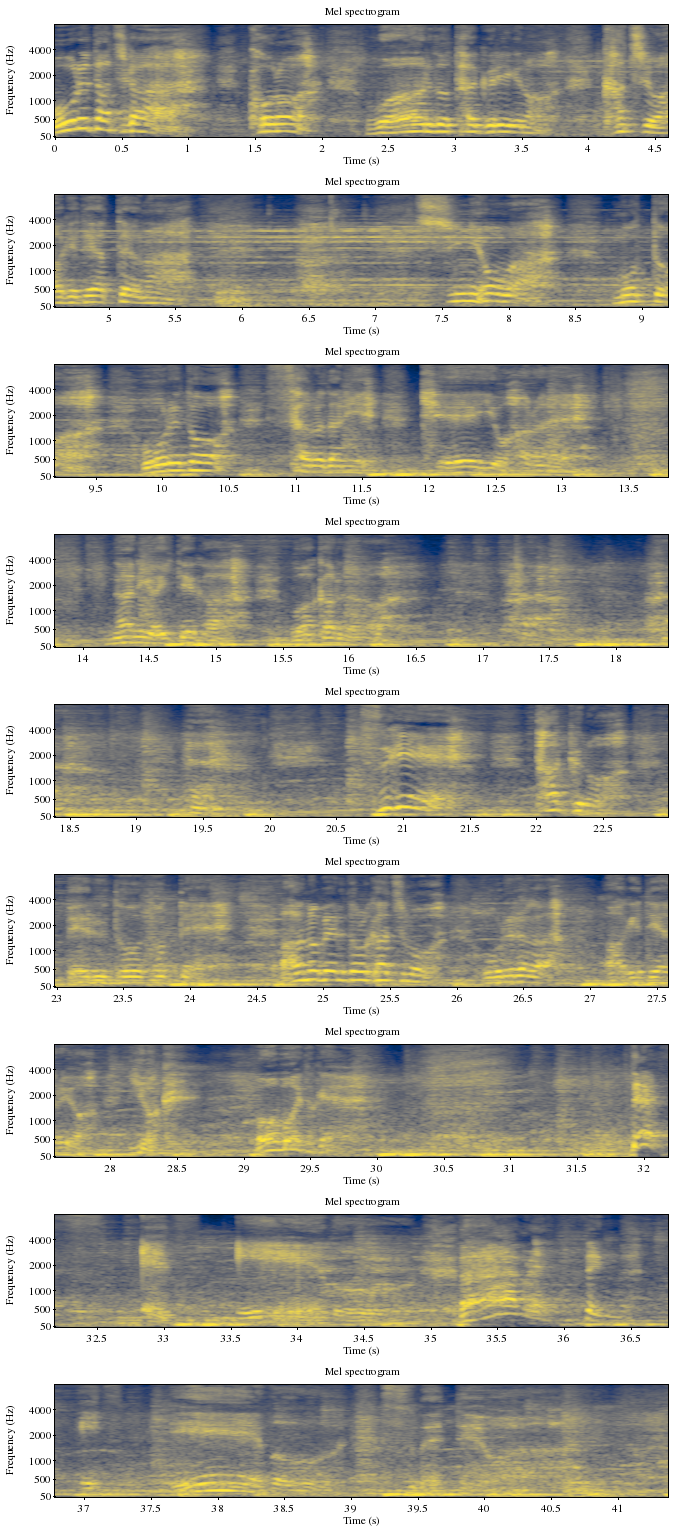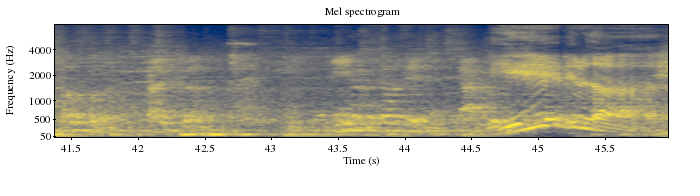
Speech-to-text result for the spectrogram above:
俺たちがこのワールドタッグリーグの価値を上げてやったよな。新日本はもっと俺と真田に敬意を払え。何が言いてえか分かるだろう。次タッグのベルトを取ってあのベルトの価値も俺らが上げてやるよ。よく。覚えとけ This is evil Everything is evil すべてはイービルだ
